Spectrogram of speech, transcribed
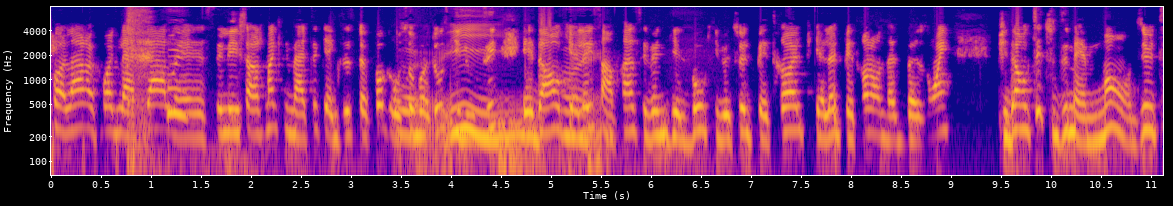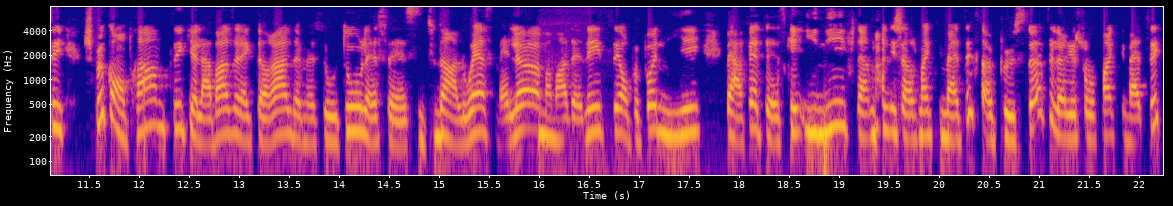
polaire, un froid glacial. Euh, c'est les changements climatiques qui n'existent pas, grosso modo, ce qu'il nous dit. Et donc, là, il s'en prend Steven Guilbeault qui veut tuer le pétrole, puis que là, le pétrole, on a besoin. Puis donc, tu sais, tu dis, mais mon Dieu, tu sais, je peux comprendre, tu sais, que la base électorale de M. O'Toole se situe dans l'Ouest, mais là, à un mm. moment donné, tu sais, on peut pas nier. Ben, en fait, ce qu'il nie finalement les changements climatiques, c'est un peu ça, c'est le réchauffement climatique.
